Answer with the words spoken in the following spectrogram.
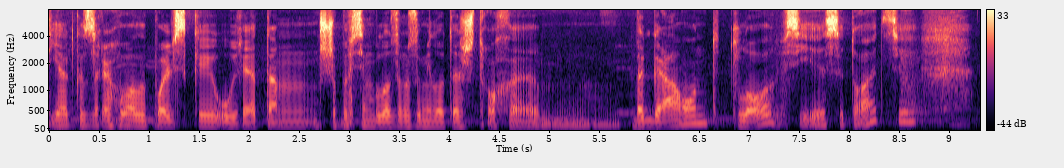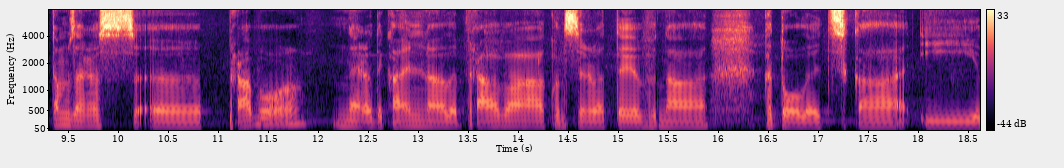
як зреагували польський уряд. Там, щоб всім було зрозуміло, теж трохи бекграунд, тло всієї ситуації. Там зараз е, право не радикальна, але права, консервативна, католицька і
